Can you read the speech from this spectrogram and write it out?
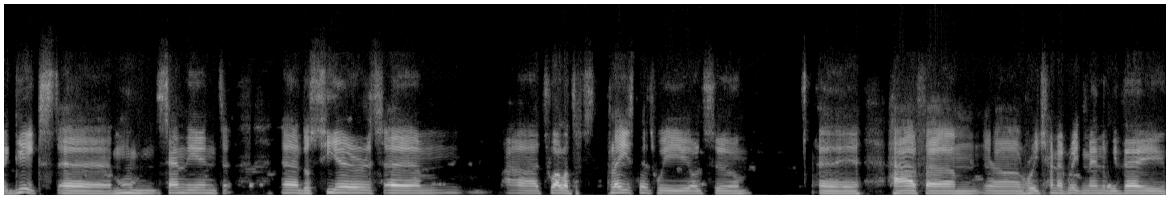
uh, gigs uh, sending uh, dossiers um, uh, to a lot of places. We also uh, have um, uh, reached an agreement with a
